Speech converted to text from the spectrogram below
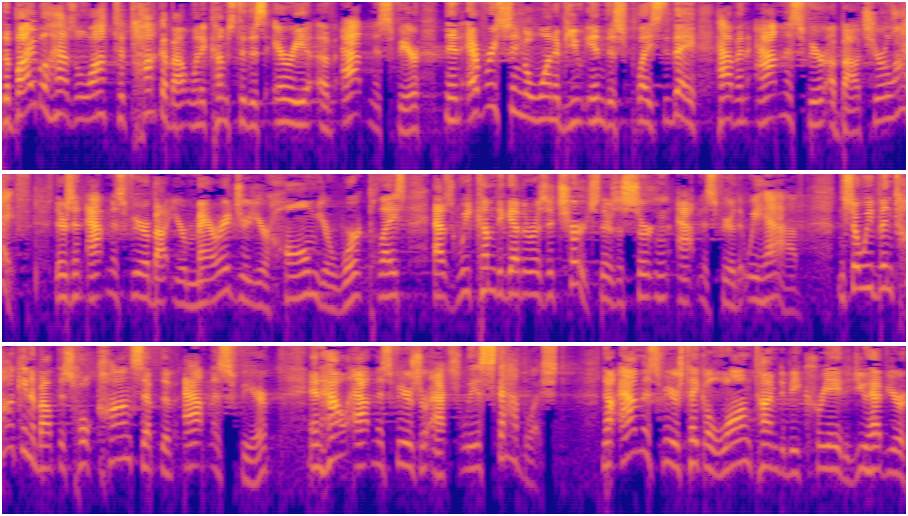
the Bible has a lot to talk about when it comes to this area of atmosphere. And every single one of you in this place today have an atmosphere about your life. There's an atmosphere about your marriage or your home, your workplace. As we come together as a church, there's a certain atmosphere that we have. And so we've been talking about this whole concept of atmosphere and how atmospheres are actually established. Now, atmospheres take a long time to be created. You have your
